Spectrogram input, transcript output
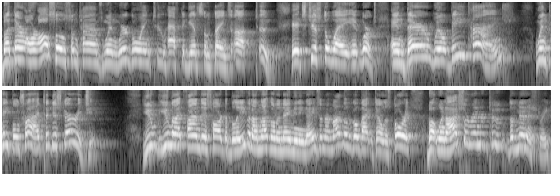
But there are also some times when we're going to have to give some things up too. It's just the way it works. And there will be times when people try to discourage you. You, you might find this hard to believe, and I'm not going to name any names, and I'm not going to go back and tell the story. But when I surrendered to the ministry,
